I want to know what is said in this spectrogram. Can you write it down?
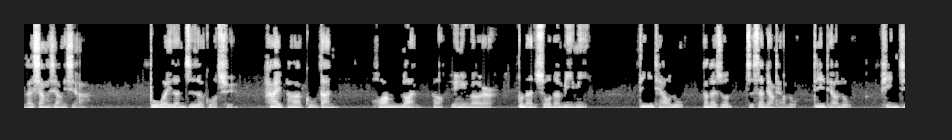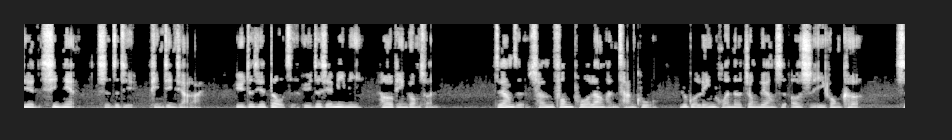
来想象一下，不为人知的过去，害怕孤单，慌乱，好，云云而尔，不能说的秘密。第一条路，刚才说只剩两条路。第一条路，凭借信念使自己平静下来，与这些豆子，与这些秘密和平共存。这样子乘风破浪很残酷。如果灵魂的重量是二十亿公克，势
